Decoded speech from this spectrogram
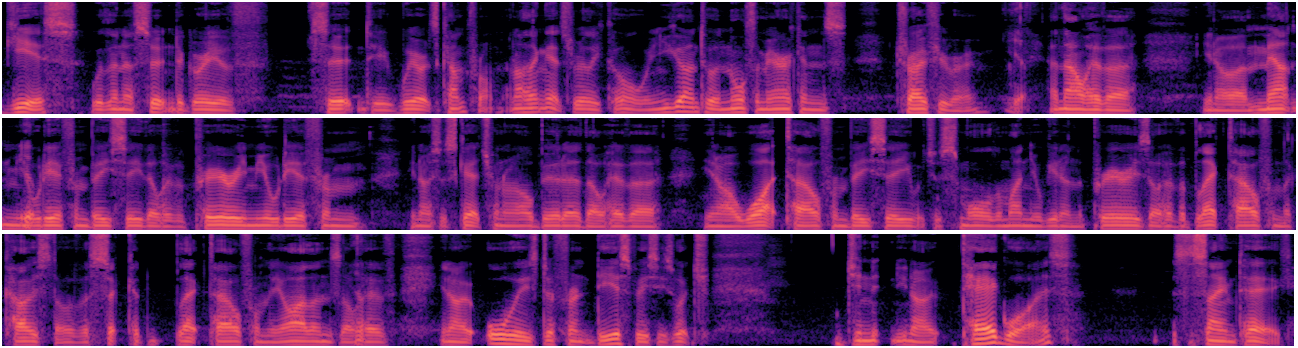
guess within a certain degree of certainty where it's come from. And I think that's really cool. When you go into a North American's trophy room Yep. and they'll have a you know, a mountain mule Yep. deer from BC, they'll have a prairie mule deer from, you know, Saskatchewan or Alberta, they'll have a you know, a white tail from BC, which is smaller than one you'll get in the prairies. They'll have a black tail from the coast. They'll have a Sitka black tail from the islands. They'll Yep. have, you know, all these different deer species, which, you know, tag wise, it's the same tag,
